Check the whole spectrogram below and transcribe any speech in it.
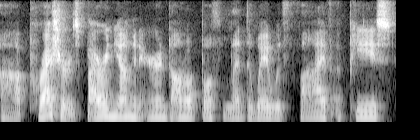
uh, pressures. Byron Young and Aaron Donald both led the way with five apiece.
